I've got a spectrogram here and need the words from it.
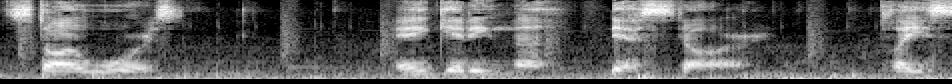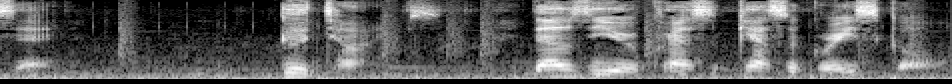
Star Wars and getting the Death Star playset. Good times. That was the year of Castle, Grayskull.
